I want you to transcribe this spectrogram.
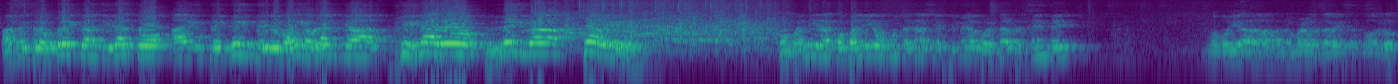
a nuestro precandidato a intendente de Bahía Blanca, Genaro Leiva Chávez. Compañeras, compañeros, muchas gracias primero por estar presente. No voy a nombrar otra vez a todos los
